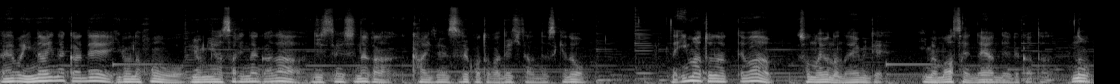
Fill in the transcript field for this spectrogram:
だいぶいない中でいろんな本を読み漁りながら実践しながら改善することができたんですけどで今となってはそのような悩みで今まさに悩んでいる方の、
